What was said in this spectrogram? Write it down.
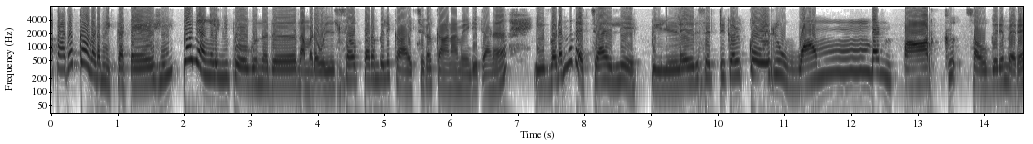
അപ്പൊ അതൊക്കെ അവിടെ നിക്കട്ടെ. ഇപ്പൊ ഞങ്ങൾ ഇനി പോകുന്നത് നമ്മുടെ ഉത്സവപ്പറമ്പിലെ കാഴ്ചകൾ കാണാൻ വേണ്ടിയിട്ടാണ്. ഇവിടെ നിന്ന് വെച്ചാലില്ലേ പിള്ളേർ സെറ്റുകൾക്ക് ഒരു വമ്പൻ പാർക്ക് സൗകര്യം വരെ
